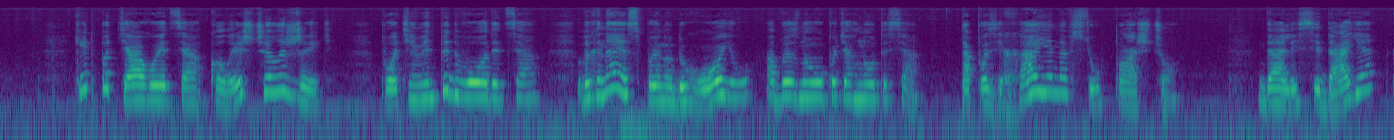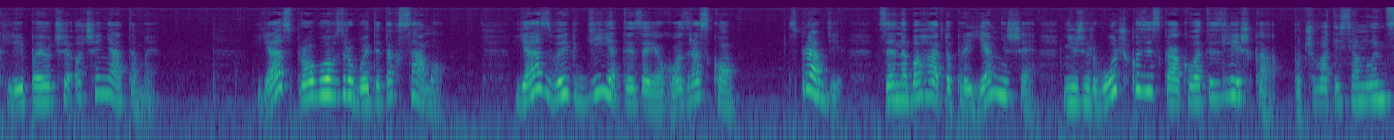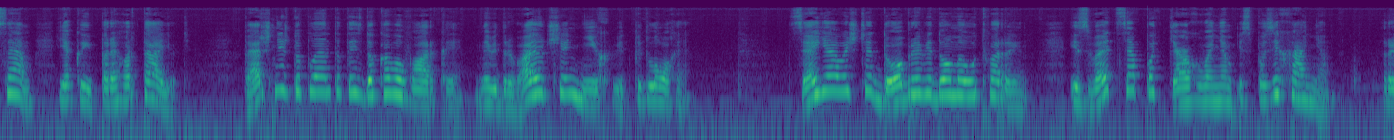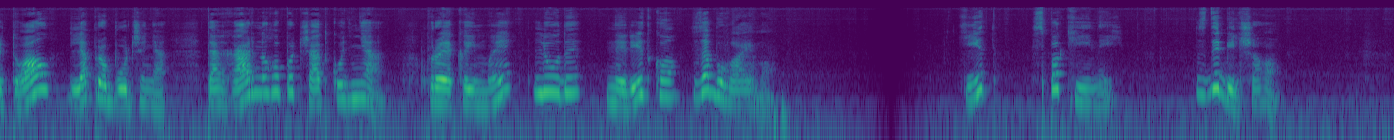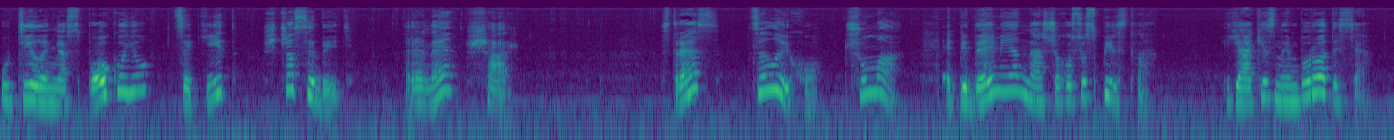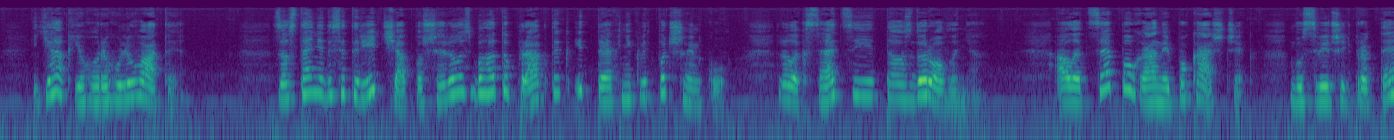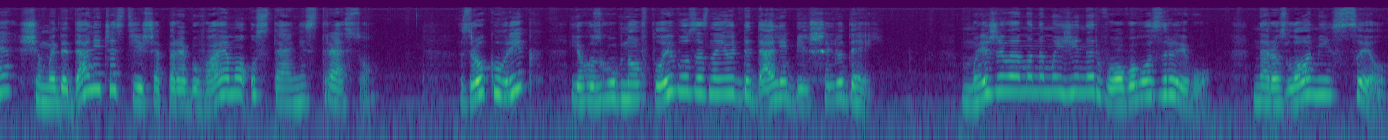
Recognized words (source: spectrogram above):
Кіт потягується, коли ще лежить. Потім він підводиться, вигинає спину дугою, аби знову потягнутися, та позіхає на всю пащу. Далі сідає, кліпаючи оченятами. Я спробував зробити так само. Я звик діяти за його зразком. Справді, це набагато приємніше, ніж рвучко зіскакувати з ліжка, почуватися млинцем, який перегортають, перш ніж доплентатись до кавоварки, не відриваючи ніг від підлоги. Це явище добре відоме у тварин і зветься потягуванням і спозіханням ритуал для пробудження та гарного початку дня, про який ми, люди, нерідко забуваємо. Кіт спокійний. Здебільшого. Утілення спокою це кіт, що сидить. Рене Шар. Стрес це лихо, чума, епідемія нашого суспільства. Як із ним боротися? Як його регулювати? За останні десятиріччя поширилось багато практик і технік відпочинку, релаксації та оздоровлення. Але це поганий показчик, бо свідчить про те, що ми дедалі частіше перебуваємо у стані стресу. З року в рік його згубного впливу зазнають дедалі більше людей. Ми живемо на межі нервового зриву, на розломі сил.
